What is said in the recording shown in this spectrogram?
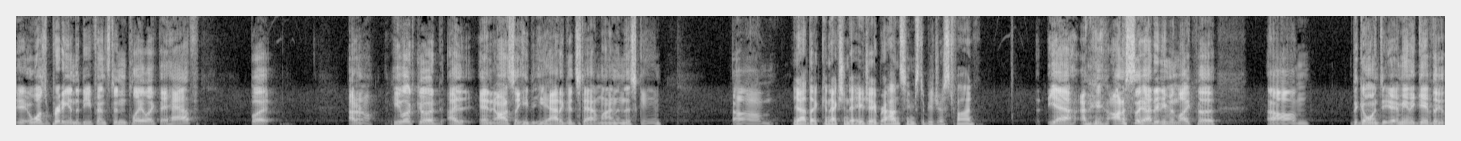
it wasn't pretty, and the defense didn't play like they have, but I don't know. He looked good. I and honestly, he he had a good stat line in this game. Um, Yeah, the connection to AJ Brown seems to be just fine. yeah, I mean, honestly, I didn't even like the um the going. To, I mean, it gave the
